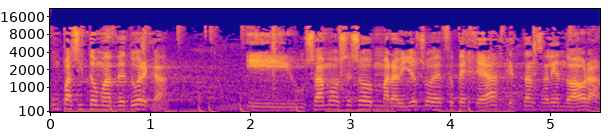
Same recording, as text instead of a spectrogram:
un pasito más de tuerca y usamos esos maravillosos FPGAs que están saliendo ahora,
